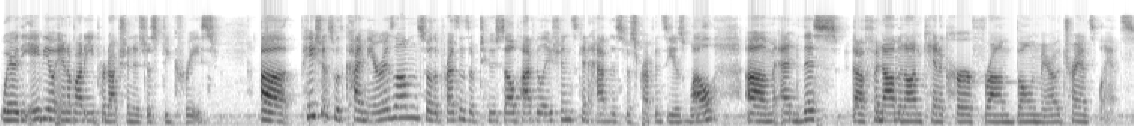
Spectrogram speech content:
where the ABO antibody production is just decreased. Uh, patients with chimerism, so the presence of two cell populations can have this discrepancy as well. Um, and this uh, phenomenon can occur from bone marrow transplants.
